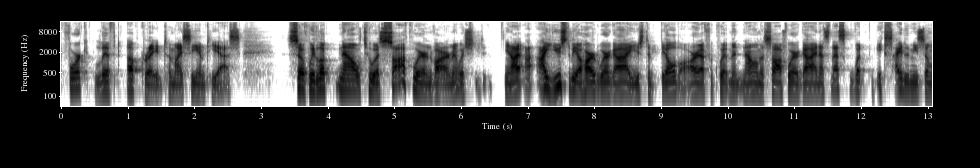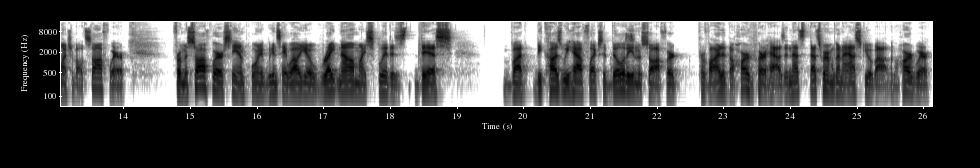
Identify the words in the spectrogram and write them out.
forklift upgrade to my CMTS. So if we look now to a software environment, which you know, I, I used to be a hardware guy. I used to build RF equipment. Now I'm a software guy, and that's that's what excited me so much about software. From a software standpoint, we can say, well, you know, right now my split is this, but because we have flexibility in the software, provided the hardware has, and that's that's where I'm going to ask you about on the hardware.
